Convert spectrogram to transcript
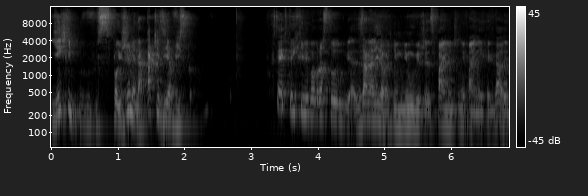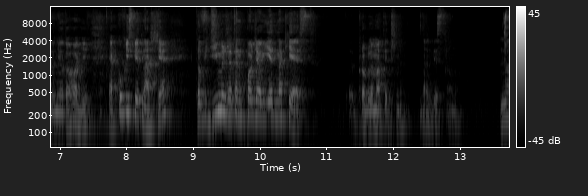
jeśli spojrzymy na takie zjawisko, chcę w tej chwili po prostu zanalizować, nie, nie mówię, że jest fajne czy nie fajne i tak dalej, bo nie o to chodzi. Jak Kukiz 15, to widzimy, że ten podział jednak jest problematyczny na dwie strony. No,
